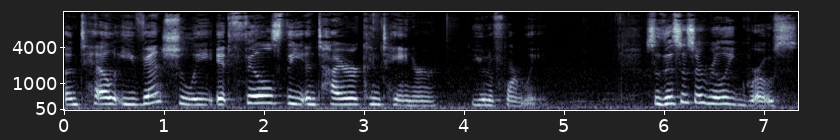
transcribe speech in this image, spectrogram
until eventually it fills the entire container uniformly. So, this is a really gross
